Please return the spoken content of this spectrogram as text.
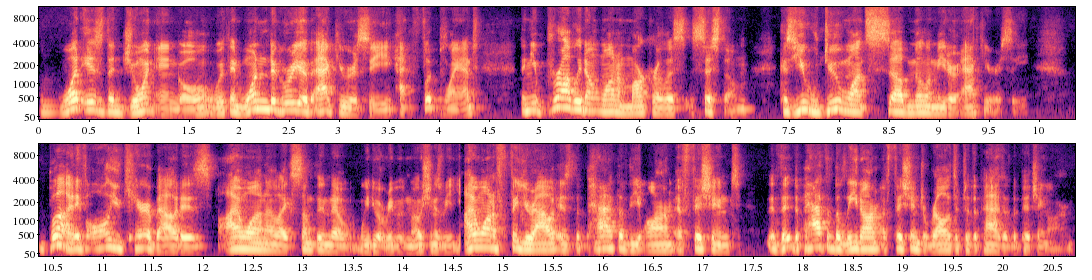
what is the joint angle within one degree of accuracy at foot plant, then you probably don't want a markerless system because you do want sub millimeter accuracy. But if all you care about is, I want to like something that we do at Reboot Motion is we, I want to figure out is the path of the arm efficient, the, the path of the lead arm efficient relative to the path of the pitching arm.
